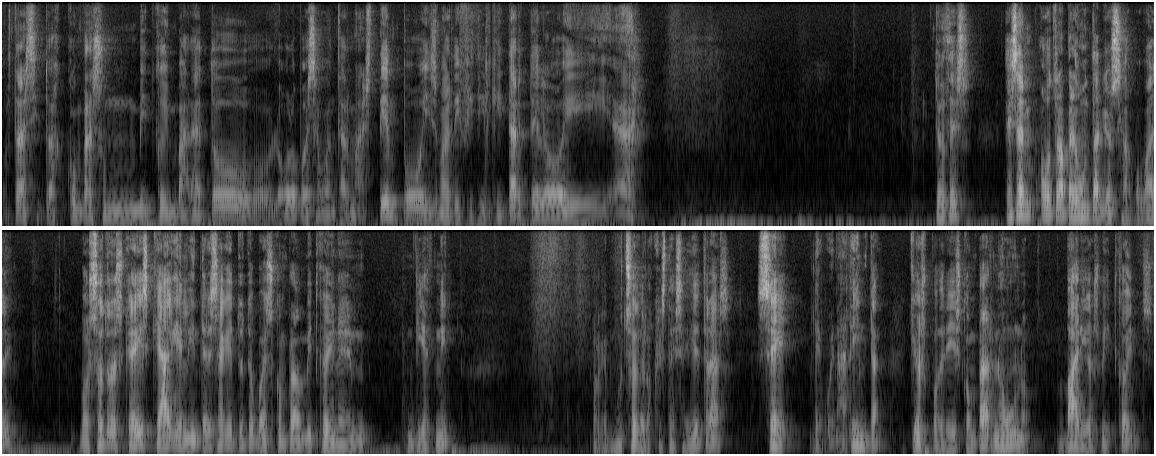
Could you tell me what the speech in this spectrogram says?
Ostras, si tú compras un Bitcoin barato, luego lo puedes aguantar más tiempo y es más difícil quitártelo y... Ah, Entonces, esa es otra pregunta que os hago, ¿vale? ¿Vosotros creéis que a alguien le interesa que tú te puedas comprar un Bitcoin en 10.000? Porque muchos de los que estáis ahí detrás, sé, de buena tinta, que os podréis comprar, no uno, varios Bitcoins.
